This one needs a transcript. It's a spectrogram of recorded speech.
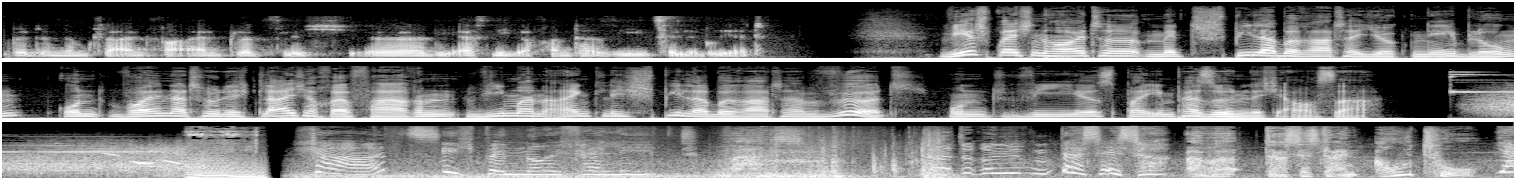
wird in einem kleinen Verein plötzlich äh, die Erstliga-Fantasie zelebriert. Wir sprechen heute mit Spielerberater Jörg Neblung und wollen natürlich gleich auch erfahren, wie man eigentlich Spielerberater wird und wie es bei ihm persönlich aussah. Schatz, ich bin neu verliebt. Was? Da drüben. Das ist er. Aber das ist ein Auto. Ja,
